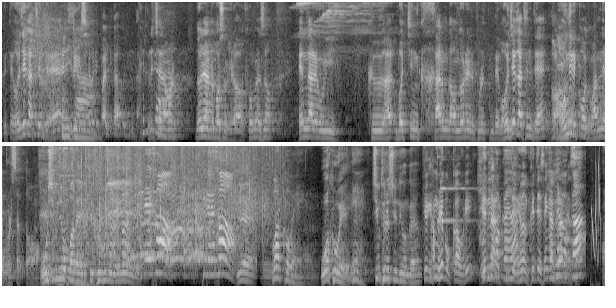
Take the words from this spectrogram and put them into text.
그때 어제 같은데 그러죠. 이렇게 세월이 빨리 가버린다. 그러니까. 그렇잖아 오늘 노래하는 모습을 이렇게 보면서 옛날에 우리 그 아- 멋진 그 아름다운 노래를 불렀던 데가 어제 같은데 오늘이 또 왔네 벌써 또. 50년 만에 이렇게 두 분이 그래서 그래서 예 워크웨이 워크웨이 예. 지금 들을 수 있는 건가요? 저기 한번 해볼까 우리? 한번 해볼까요? 그때 응, 그때 생각을 한번 해볼까? 하면서 어,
